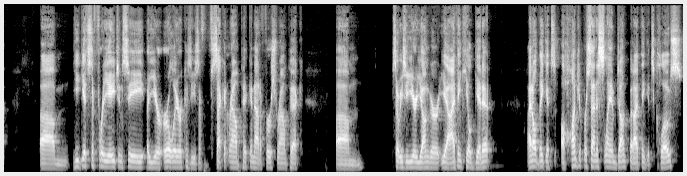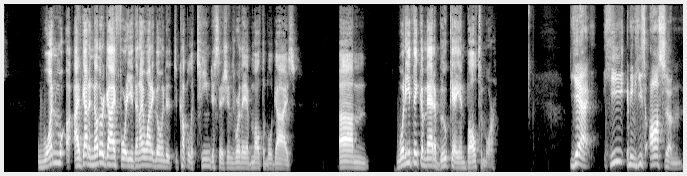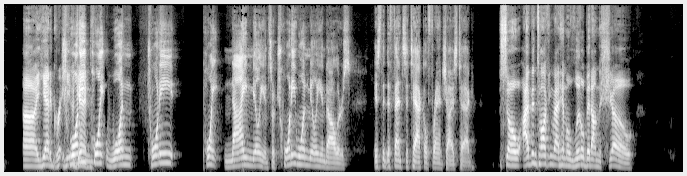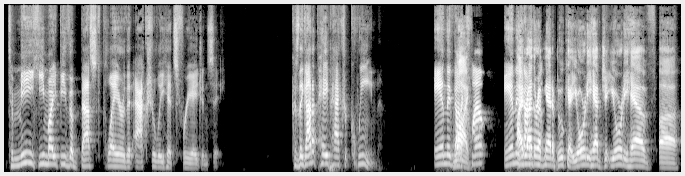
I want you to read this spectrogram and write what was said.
Um, he gets the free agency a year earlier because he's a second round pick and not a first round pick. Um, so he's a year younger. Yeah, I think he'll get it. I don't think it's hundred percent a slam dunk, but I think it's close. One more, I've got another guy for you. Then I want to go into a couple of team decisions where they have multiple guys. Um, what do you think of Madubuike in Baltimore? Yeah, he. I mean, he's awesome. Uh, he had a great he, again, 20.1 20.9 million. So 21 million dollars is the defensive tackle franchise tag. So I've been talking about him a little bit on the show. to me, he might be the best player that actually hits free agency. Because they got to pay Patrick Queen. And they've got Why? a clown. And I'd got rather have Madubuike. You already have you already have uh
